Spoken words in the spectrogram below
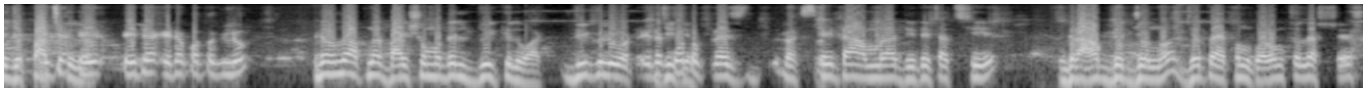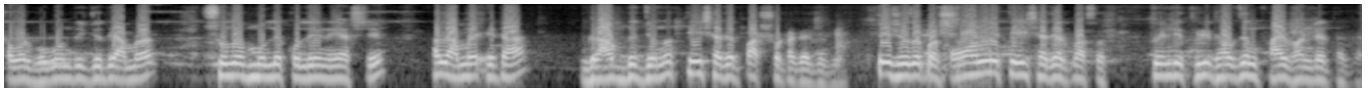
এই যে পাঁচ কিলো। এটা এটা কত কিলো? এটা হলো আপনার বাইশশো মডেল দুই কিলো ওয়াট দুই কিলো ওয়াট এটা। কত প্রাইস রাখছে এটা আমরা দিতে চাচ্ছি গ্রাহকদের জন্য যেহেতু এখন গরম চলে আসছে সবার ভোগান্তি যদি আমরা সুলভ মূল্যে কলিয়ে নিয়ে আসি তাহলে আমরা এটা গ্রাহকদের জন্য তেইশ হাজার পাঁচশো টাকা দেবো। তেইশ হাজার পাঁচশো। অনলি তেইশ হাজার পাঁচশো twenty three thousand five hundred টাকা।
